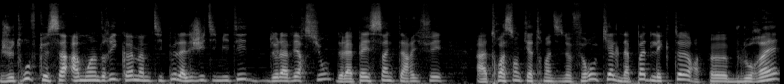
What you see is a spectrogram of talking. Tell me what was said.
je trouve que ça amoindrit quand même un petit peu la légitimité de la version de la PS5 tarifée à 399 euros, qui elle n'a pas de lecteur euh, Blu-ray.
